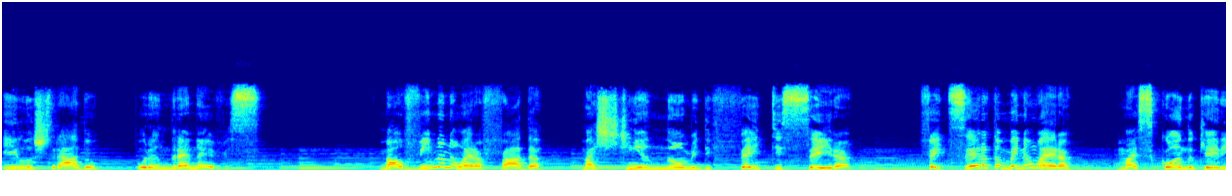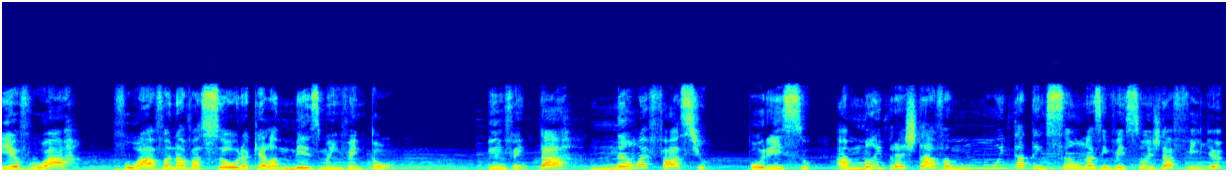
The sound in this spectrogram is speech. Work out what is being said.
e ilustrado por André Neves. Malvina não era fada, mas tinha nome de feiticeira. Feiticeira também não era, mas quando queria voar, voava na vassoura que ela mesma inventou. Inventar não é fácil, por isso a mãe prestava muita atenção nas invenções da filha,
